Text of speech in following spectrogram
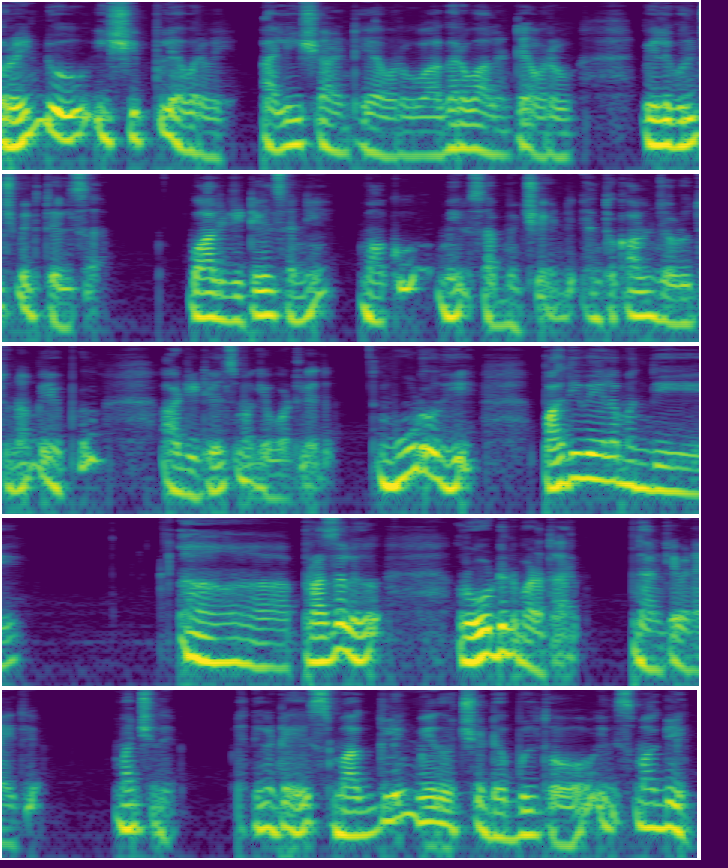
రెండు ఈ షిప్పులు ఎవరివి? అలీషా అంటే ఎవరు? అగర్వాల్ అంటే ఎవరు? వీళ్ళ గురించి మీకు తెలుసా? వాళ్ళ డీటెయిల్స్ అన్నీ మాకు మీరు సబ్మిట్ చేయండి. ఎంతకాలం చదువుతున్నా మీరు ఎప్పుడు ఆ డీటెయిల్స్ మాకు ఇవ్వట్లేదు. మూడోది పదివేల మంది ప్రజలు రోడ్డును పడతారు. దానికి ఏమైనా అయితే మంచిదే. ఎందుకంటే స్మగ్లింగ్ మీద వచ్చే డబ్బులతో ఇది స్మగ్లింగ్.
